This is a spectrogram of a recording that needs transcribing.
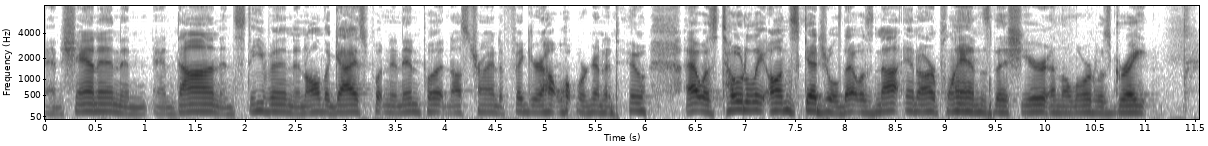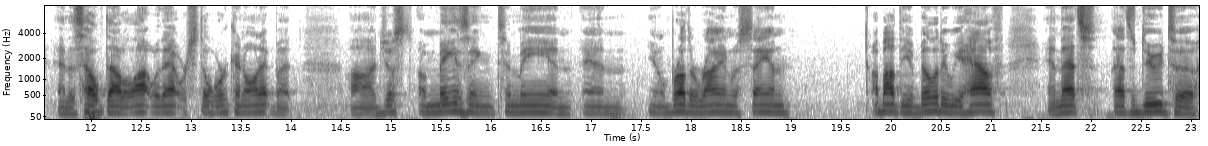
and Shannon and, and Don and Stephen and all the guys putting in input and us trying to figure out what we're going to do. That was totally unscheduled. That was not in our plans this year, and the Lord was great and has helped out a lot with that. We're still working on it, but uh, just amazing to me and, and you know, Brother Ryan was saying about the ability we have, and that's that's due to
